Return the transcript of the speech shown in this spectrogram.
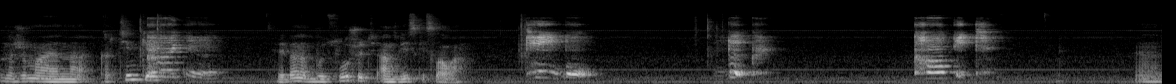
нажимая на картинки, ребенок будет слушать английские слова. table, book, carpet, Э,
